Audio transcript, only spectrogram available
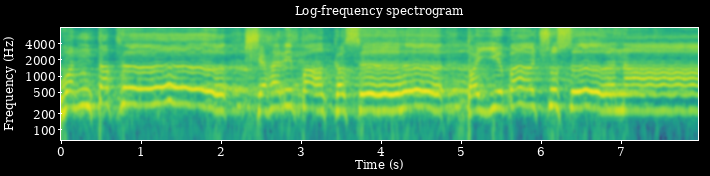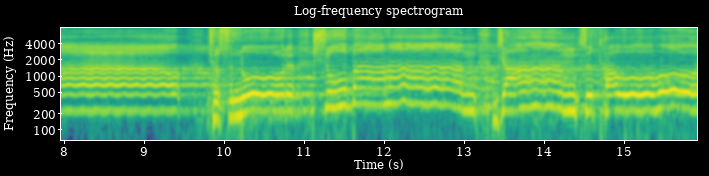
ونتت شہر پاکس، طیبہ چھس ناو چھس نور شوبان، جان تھو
